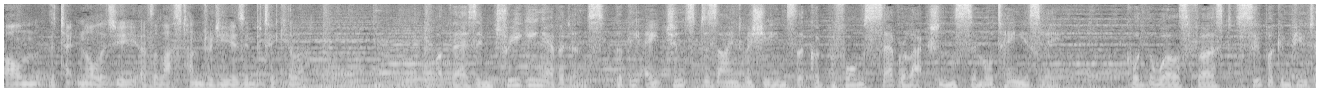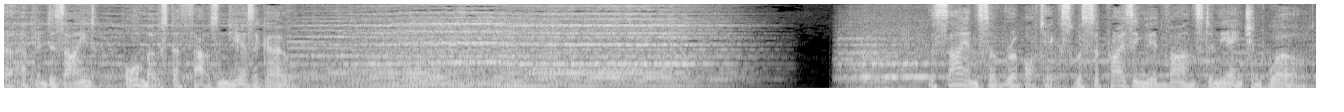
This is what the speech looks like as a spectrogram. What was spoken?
on the technology of the last hundred years in particular. But there's intriguing evidence that the ancients designed machines that could perform several actions simultaneously could the world's first supercomputer have been designed almost a thousand years ago? The science of robotics was surprisingly advanced in the ancient world,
